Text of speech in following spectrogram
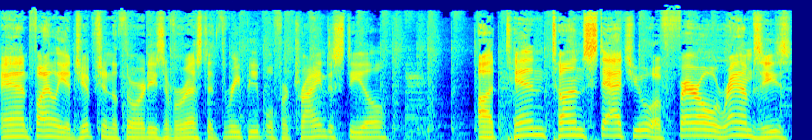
And finally, Egyptian authorities have arrested three people for trying to steal a 10 ton statue of Pharaoh Ramses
